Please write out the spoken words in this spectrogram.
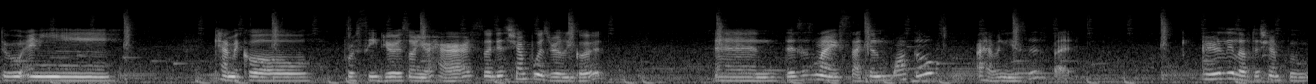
do any chemical procedures on your hair so this shampoo is really good and this is my second bottle. I haven't used this but i really love the shampoo.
